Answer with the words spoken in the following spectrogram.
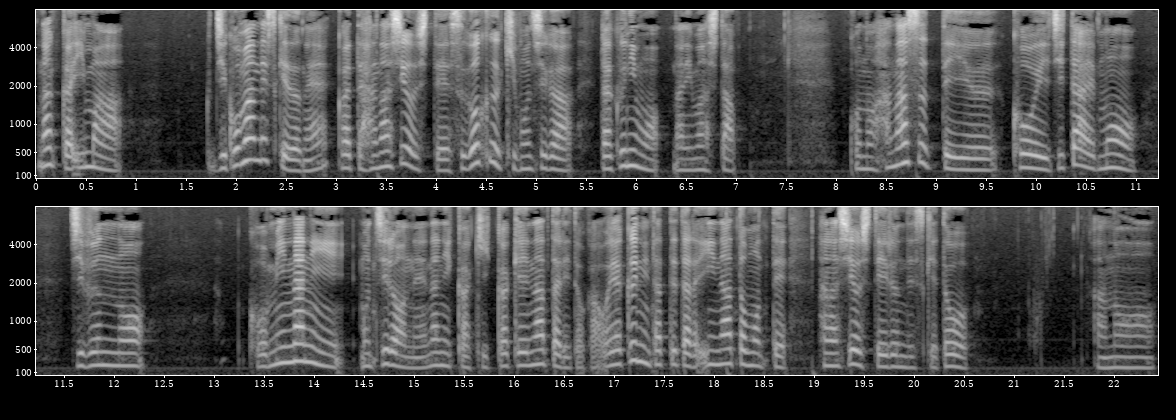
なんか今、自己満ですけどね、こうやって話をしてすごく気持ちが楽にもなりました。この話すっていう行為自体も自分のこうみんなにもちろんね何かきっかけになったりとかお役に立ってたらいいなと思って話をしているんですけどあの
